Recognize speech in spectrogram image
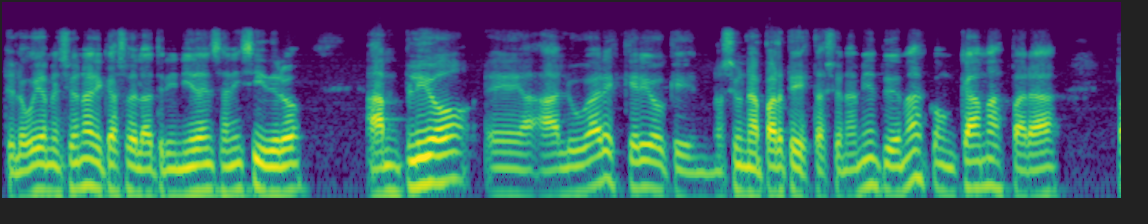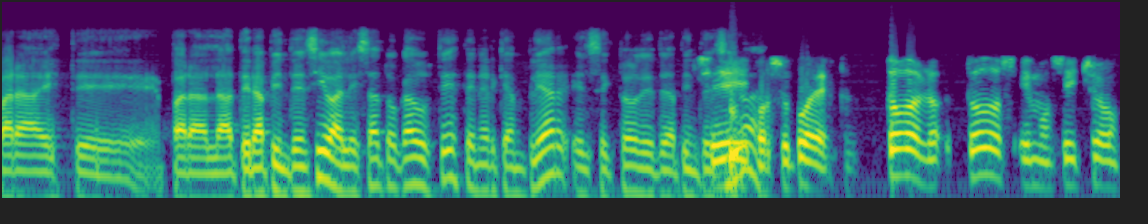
te lo voy a mencionar, el caso de la Trinidad en San Isidro, amplió eh, a lugares, creo que, no sé, una parte de estacionamiento y demás, con camas para, para, este, para la terapia intensiva. ¿Les ha tocado a ustedes tener que ampliar el sector de terapia intensiva? Sí, por supuesto. Todos, todos hemos hecho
